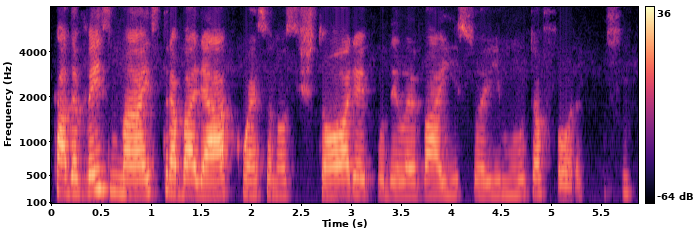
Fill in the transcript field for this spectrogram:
cada vez mais trabalhar com essa nossa história e poder levar isso aí muito afora.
